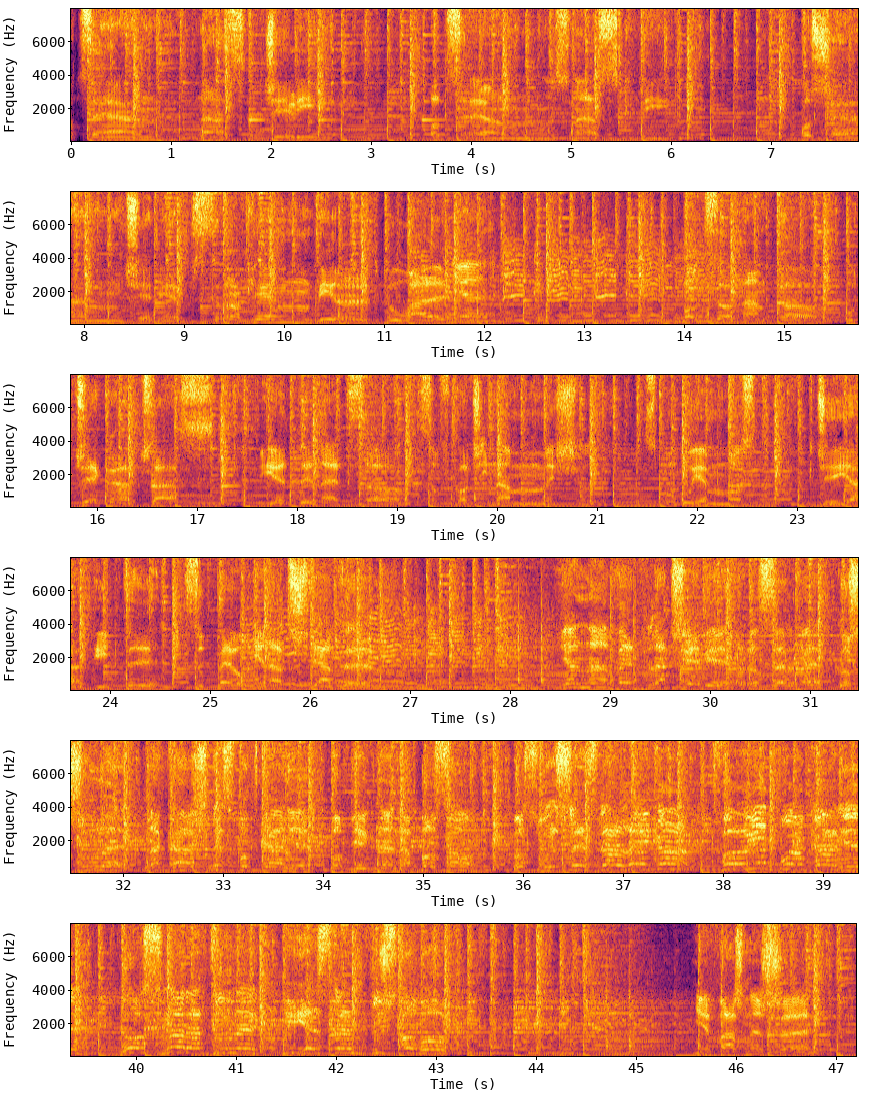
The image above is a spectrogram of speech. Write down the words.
Ocean nas dzieli, ocean z nas kpi. Poszeram ciebie wzrokiem wirtualnie. Po co nam to? Ucieka czas. Jedyne co, co wchodzi nam myśl. Zbuduję most, gdzie ja i ty zupełnie nad światem ja nawet dla ciebie rozerwę koszulę Na każde spotkanie. Pobiegnę na boso Bo słyszę z daleka twoje płakanie. Głos na ratunek i jestem tuż obok. Nieważne, że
